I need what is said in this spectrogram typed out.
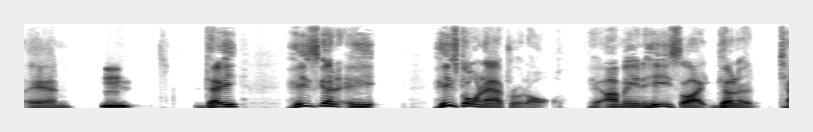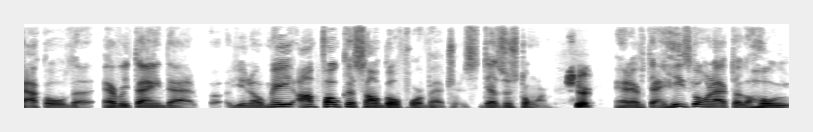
and mm. they, he's gonna. He, he's going after it all. I mean, he's like gonna tackle the everything that you know. Me, I'm focused on Gulf War veterans, Desert Storm, sure, and everything. He's going after the whole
